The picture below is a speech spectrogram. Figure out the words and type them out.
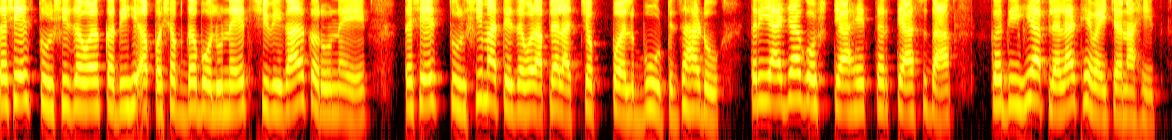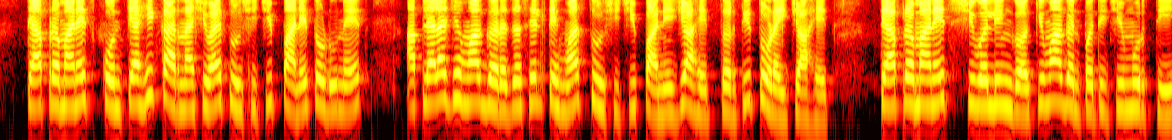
तसेच तुळशीजवळ कधीही अपशब्द बोलू नयेत शिवीगाळ करू नये. तसेच तुळशी मातेजवळ आपल्याला चप्पल बूट झाडू तर या ज्या गोष्टी आहेत तर त्यासुद्धा कधीही आपल्याला ठेवायच्या नाहीत. त्याप्रमाणेच कोणत्याही कारणाशिवाय तुळशीची पाने तोडू नयेत. आपल्याला जेव्हा गरज असेल तेव्हाच तुळशीची पाने जी आहेत तर ती तोडायची आहेत. त्याप्रमाणेच शिवलिंग किंवा गणपतीची मूर्ती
